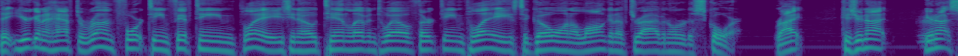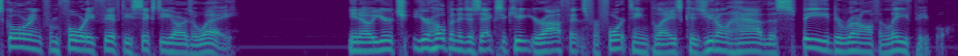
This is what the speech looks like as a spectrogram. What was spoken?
that you're going to have to run 14, 15 plays, you know, 10, 11, 12, 13 plays to go on a long enough drive in order to score, right? Because you're not you're not scoring from 40, 50, 60 yards away. You know, you're you're hoping to just execute your offense for 14 plays because you don't have the speed to run off and leave people.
